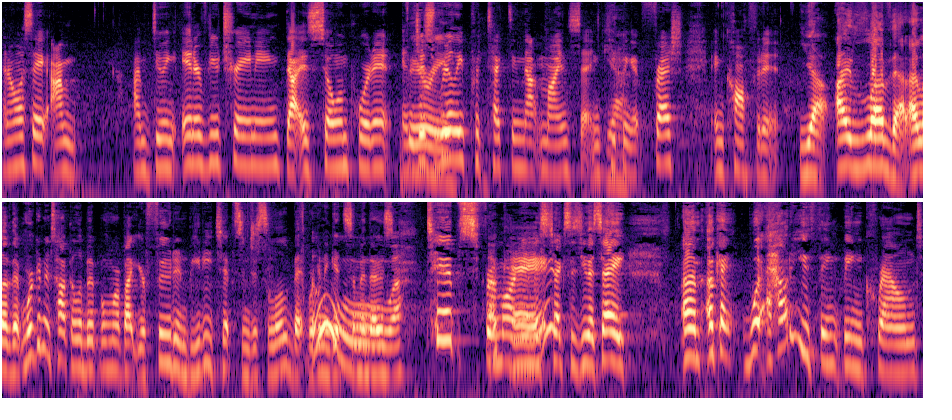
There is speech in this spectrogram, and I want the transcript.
And I want to say I'm I'm doing interview training. That is so important. And Very. just really protecting that mindset and keeping yeah. it fresh and confident. Yeah, I love that. I love that. We're going to talk a little bit more about your food and beauty tips in just a little bit. We're going to get some of those tips from okay. our Miss Texas USA. Um, okay, what, how do you think being crowned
